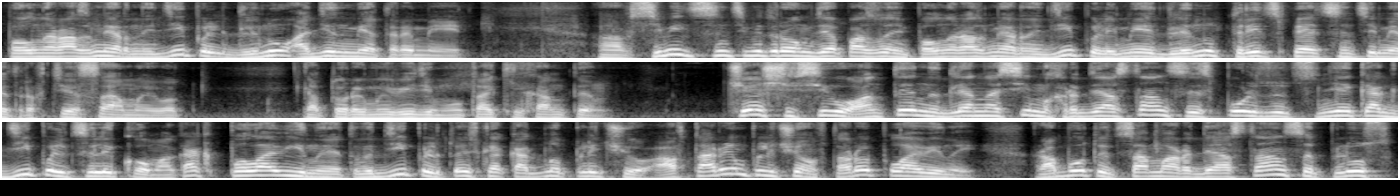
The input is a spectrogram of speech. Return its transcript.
Полноразмерный диполь длину 1 метр имеет. А, в 70-сантиметровом диапазоне полноразмерный диполь имеет длину 35 сантиметров. Те самые, вот, которые мы видим у таких антенн. Чаще всего антенны для носимых радиостанций используются не как диполь целиком, а как половина этого диполя, то есть как одно плечо. А вторым плечом, второй половиной работает сама радиостанция плюс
